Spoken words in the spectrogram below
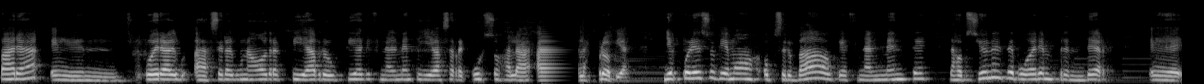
para em, poder hacer alguna otra actividad productiva que finalmente llevase recursos a, a las propias. Y es por eso que hemos observado que finalmente las opciones de poder emprender eh,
